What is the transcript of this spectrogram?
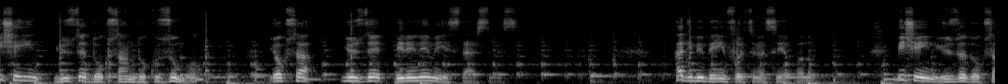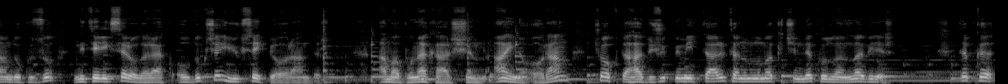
Bir şeyin %99'u mu yoksa %1'ini mi istersiniz? Hadi bir beyin fırtınası yapalım. Bir şeyin %99'u niteliksel olarak oldukça yüksek bir orandır. Ama buna karşın aynı oran çok daha düşük bir miktarı tanımlamak için de kullanılabilir. Tıpkı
